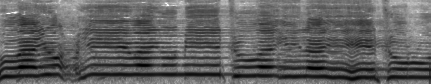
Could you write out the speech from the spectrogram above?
هو يحيي ويميت وإليه ترجعون.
